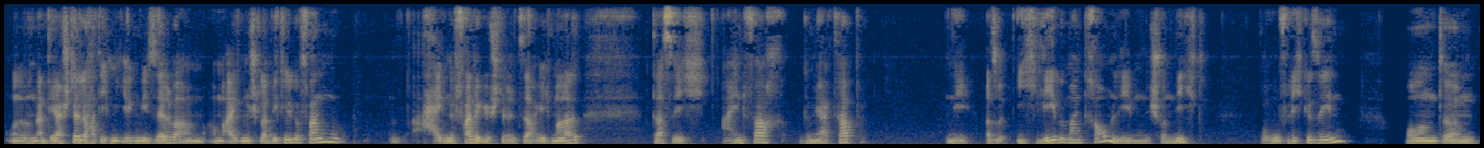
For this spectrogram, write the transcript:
Und, und an der Stelle hatte ich mich irgendwie selber am, am eigenen Schlawickel gefangen, eigene Falle gestellt, sage ich mal, dass ich einfach gemerkt habe, nee, also ich lebe mein Traumleben schon nicht, beruflich gesehen, und ähm,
